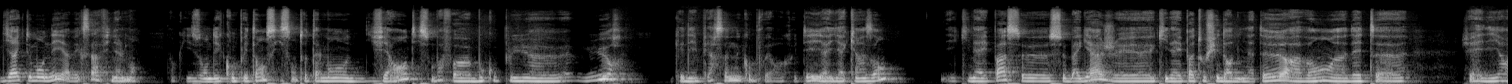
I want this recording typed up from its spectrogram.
directement nés avec ça finalement. Donc ils ont des compétences qui sont totalement différentes, ils sont parfois beaucoup plus mûrs que des personnes qu'on pouvait recruter il y, a, il y a 15 ans et qui n'avaient pas ce, ce bagage, qui n'avaient pas touché d'ordinateur avant d'être, j'allais dire,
